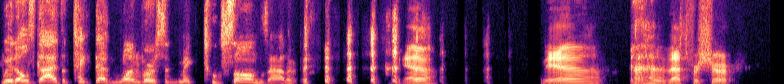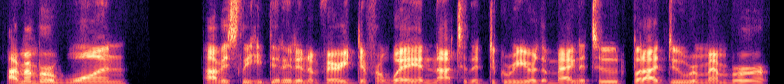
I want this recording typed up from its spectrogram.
where those guys would take that one verse and make two songs out of it. yeah. Yeah. That's for sure. I remember one Obviously, he did it in a very different way and not to the degree or the magnitude. But I do remember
